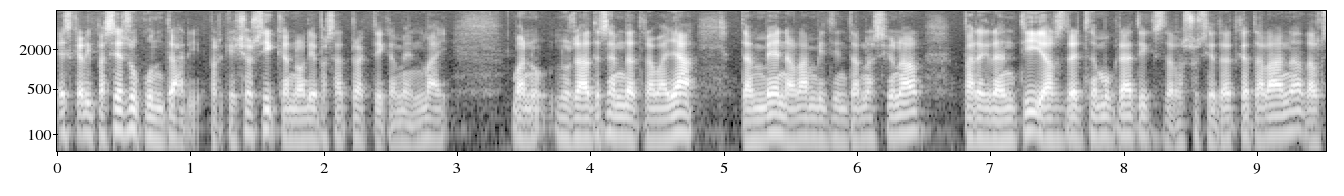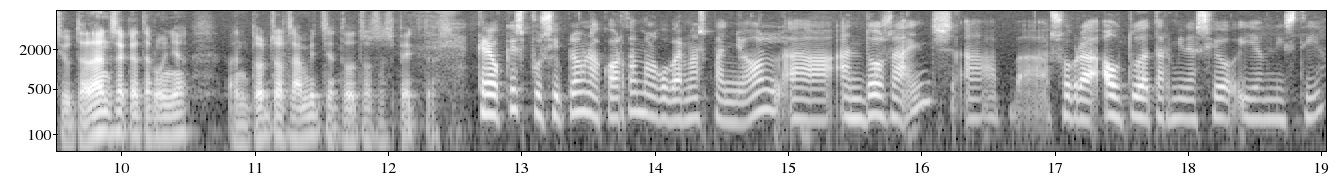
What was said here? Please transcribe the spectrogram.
és que li passés el contrari, perquè això sí que no li ha passat pràcticament mai. Bueno, nosaltres hem de treballar també en l'àmbit internacional per garantir els drets democràtics de la societat catalana, dels ciutadans de Catalunya, en tots els àmbits i en tots els aspectes. Creu que és possible un acord amb el govern espanyol eh, en dos anys eh, sobre autodeterminació i amnistia?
